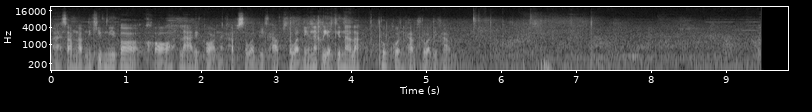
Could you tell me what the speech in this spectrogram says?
อ่าสำหรับในคลิปนี้ก็ขอลาไปก่อนนะครับ สวัสดีครับ สวัสดีนักเรียนที่น่ารักทุกคนครับ สวัสดีครับ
